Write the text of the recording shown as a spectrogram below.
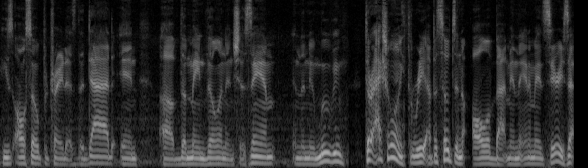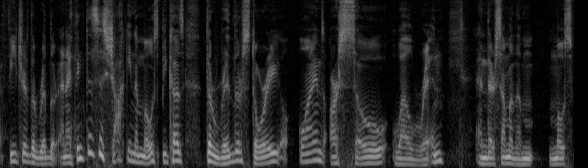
he's also portrayed as the dad in uh, the main villain in Shazam in the new movie. There are actually only three episodes in all of Batman the Animated Series that feature the Riddler. And I think this is shocking the most because the Riddler storylines are so well written. And they're some of the most,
